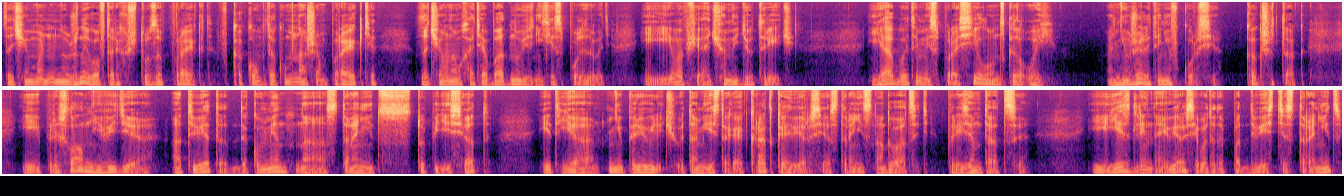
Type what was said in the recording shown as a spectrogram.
зачем они нужны, во-вторых, что за проект, в каком таком нашем проекте, зачем нам хотя бы одну из них использовать, и вообще о чем идет речь. Я об этом и спросил, он сказал, ой, а неужели ты не в курсе? Как же так? И прислал мне в виде ответа документ на страниц 150. Это я не преувеличиваю. Там есть такая краткая версия, страниц на 20, презентация. И есть длинная версия, вот это под 200 страниц,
